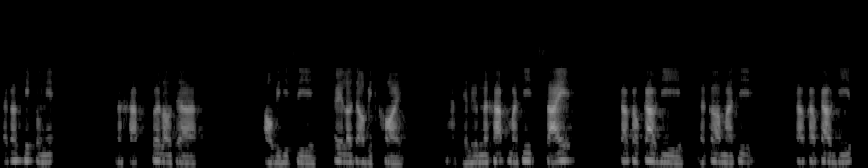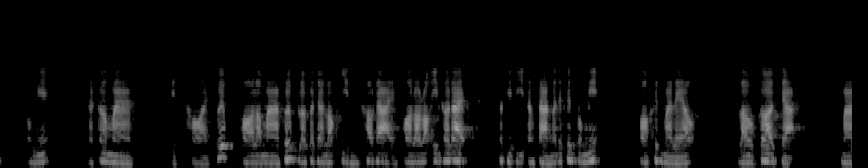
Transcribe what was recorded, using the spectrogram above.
แล้วก็คลิกตรงนี้นะครับ เพื่อเราจะ เอา BTC เอ้ยเราจะเอา Bitcoin อย่าลืมนะครับมาที่ไซต์ 999D แล้วก็มาที่ 999D ตรงนี้ แล้วก็มา Bitcoin ปุ๊บพอเรามาปุ๊บเราก็จะล็อกอินเข้าได้ พอเราล็อกอินเข้าได้สถิติต่างๆ ก็จะขึ้นตรงนี้ พอขึ้นมาแล้ว เราก็จะมา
